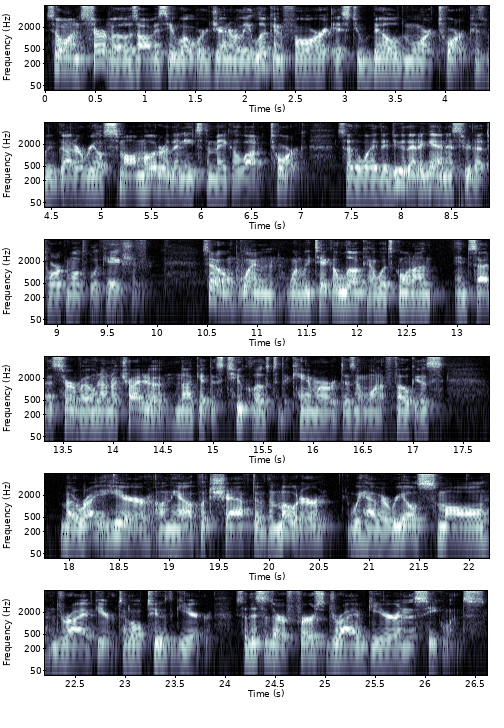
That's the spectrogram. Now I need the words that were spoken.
So on servos, obviously what we're generally looking for is to build more torque because we've got a real small motor that needs to make a lot of torque. So the way they do that again is through that torque multiplication. So when, when we take a look at what's going on inside the servo, and I'm going to try to not get this too close to the camera or it doesn't want to focus, but right here on the output shaft of the motor, we have a real small drive gear. It's a little tooth gear. So this is our first drive gear in the sequence.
